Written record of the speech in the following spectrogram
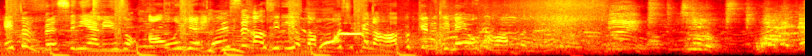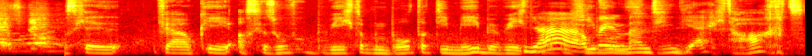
Eten vissen niet alleen zo algen. Luister, als die niet op dat bootje kunnen happen, kunnen die mij ook happen. Hè. Als je, ja, oké, als je zoveel beweegt op een boot, dat die meebeweegt. Ja, maar op een gegeven opeens. moment ging die echt hard.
